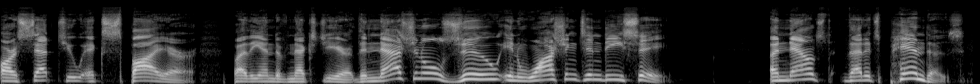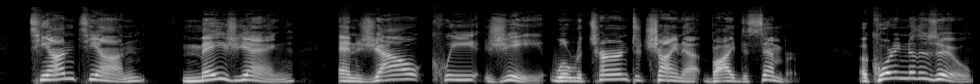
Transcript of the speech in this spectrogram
are set to expire by the end of next year. The National Zoo in Washington, D.C. announced that its pandas, Tian Tian, Mei Xiang, and Xiao Qi Ji, will return to China by December. According to the zoo,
